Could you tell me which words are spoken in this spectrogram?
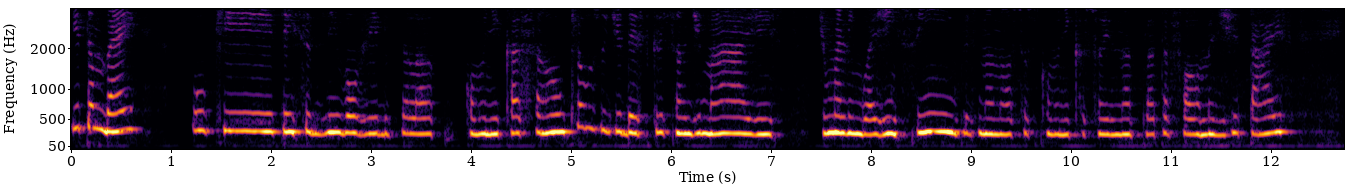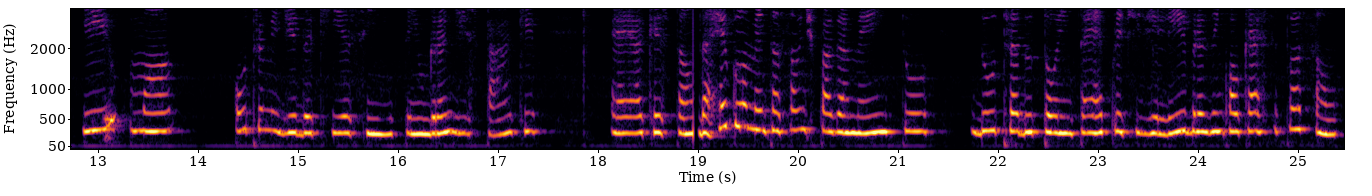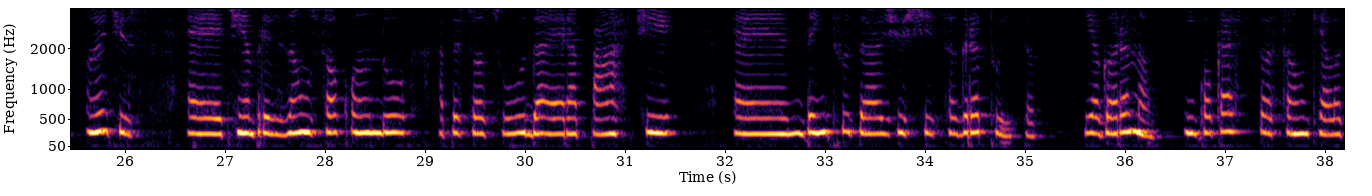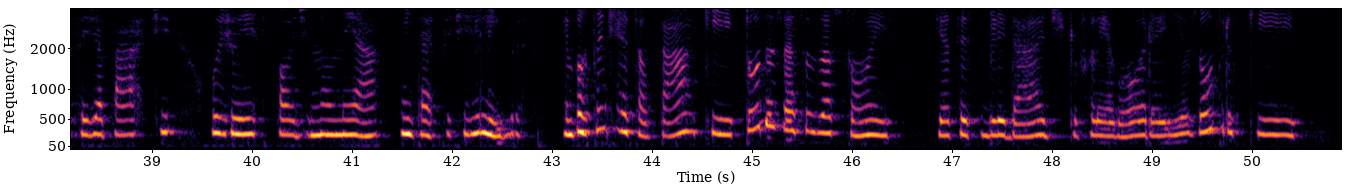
e também o que tem sido desenvolvido pela comunicação, que é o uso de descrição de imagens, de uma linguagem simples nas nossas comunicações nas plataformas digitais e uma outra medida que assim tem um grande destaque é a questão da regulamentação de pagamento do tradutor intérprete de Libras em qualquer situação. Antes é, tinha previsão só quando a pessoa surda era parte é, dentro da justiça gratuita. E agora não. Em qualquer situação que ela seja parte, o juiz pode nomear o intérprete de Libras. É importante ressaltar que todas essas ações de acessibilidade que eu falei agora e as outras que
